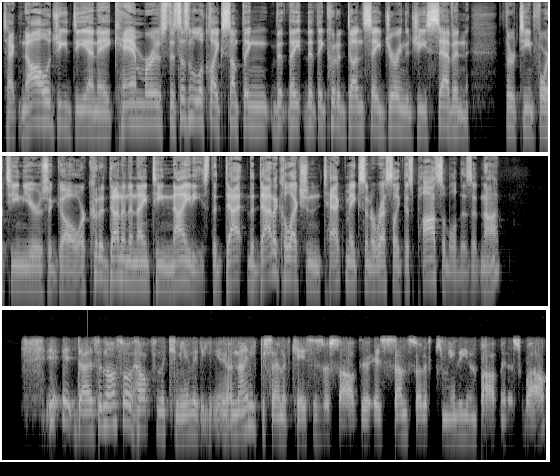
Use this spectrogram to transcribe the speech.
technology, DNA cameras? This doesn't look like something that they that they could have done, say, during the G7 13, 14 years ago, or could have done in the 1990s. The, dat- the data collection in tech makes an arrest like this possible, does it not? It, it does, and also help from the community. You know, ninety percent of cases are solved. There is some sort of community involvement as well,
